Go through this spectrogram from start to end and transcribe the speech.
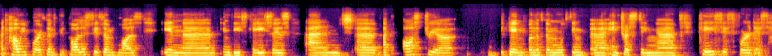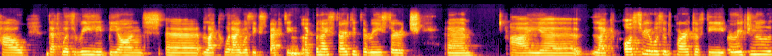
and how important Catholicism was in uh, in these cases. And uh, like Austria became one of the most uh, interesting uh, cases for this how that was really beyond uh, like what i was expecting. Like when i started the research um, i uh, like austria wasn't part of the original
